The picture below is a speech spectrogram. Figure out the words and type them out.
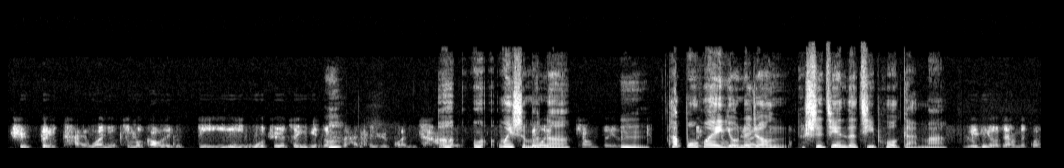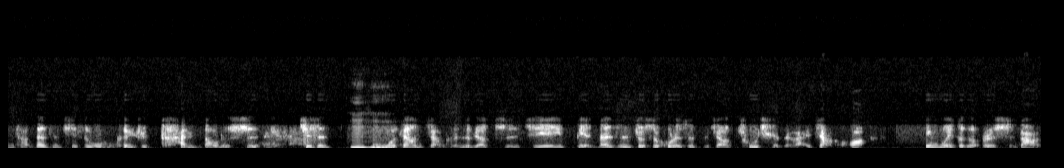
去对台湾有这么高的一个敌意？我觉得这一点都是还可以去观察的。嗯，为什么呢？相对，嗯，他不会有那种时间的急迫感吗？一定有这样的观察，但是其实我们可以去看到的是，其实，嗯，我这样讲可能是比较直接一点，但是就是或者是比较粗浅的来讲的话，因为这个二十大，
